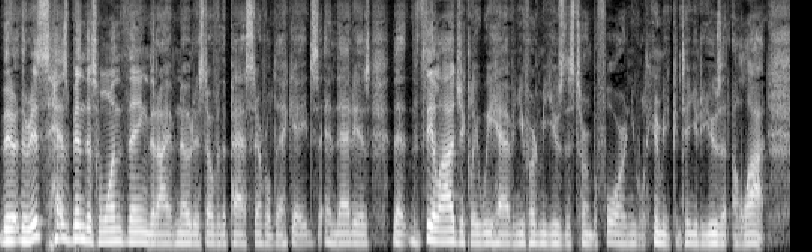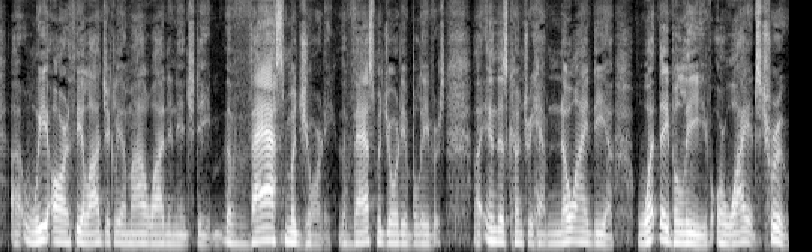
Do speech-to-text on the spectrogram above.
there there is has been this one thing that I have noticed over the past several decades, and that is that theologically we have, and you've heard me use this term before, and you will hear me continue to use it a lot. Uh, we are theologically a mile wide and an inch deep. The vast majority, the vast majority of believers uh, in this country have no idea what they believe or why it's true.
